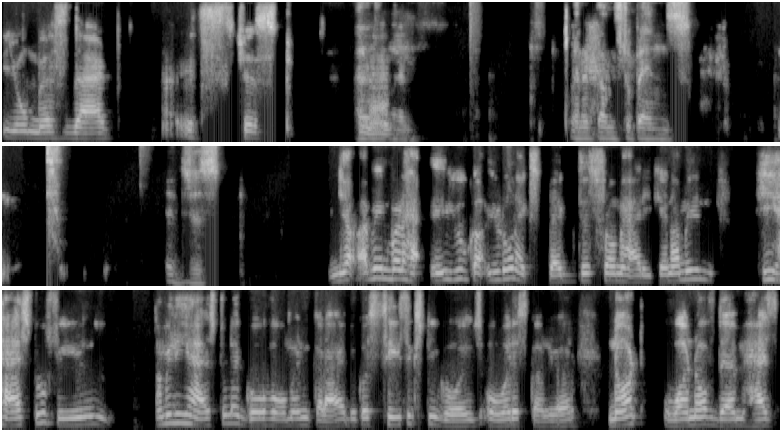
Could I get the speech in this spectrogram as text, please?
you miss that. It's just I don't know, man. When it comes to pens, it's just Yeah, I mean, but you you don't expect this from Harry Kane. I mean, he has to feel. I mean, he has to like go home and cry because 360 goals over his career, not one of them has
